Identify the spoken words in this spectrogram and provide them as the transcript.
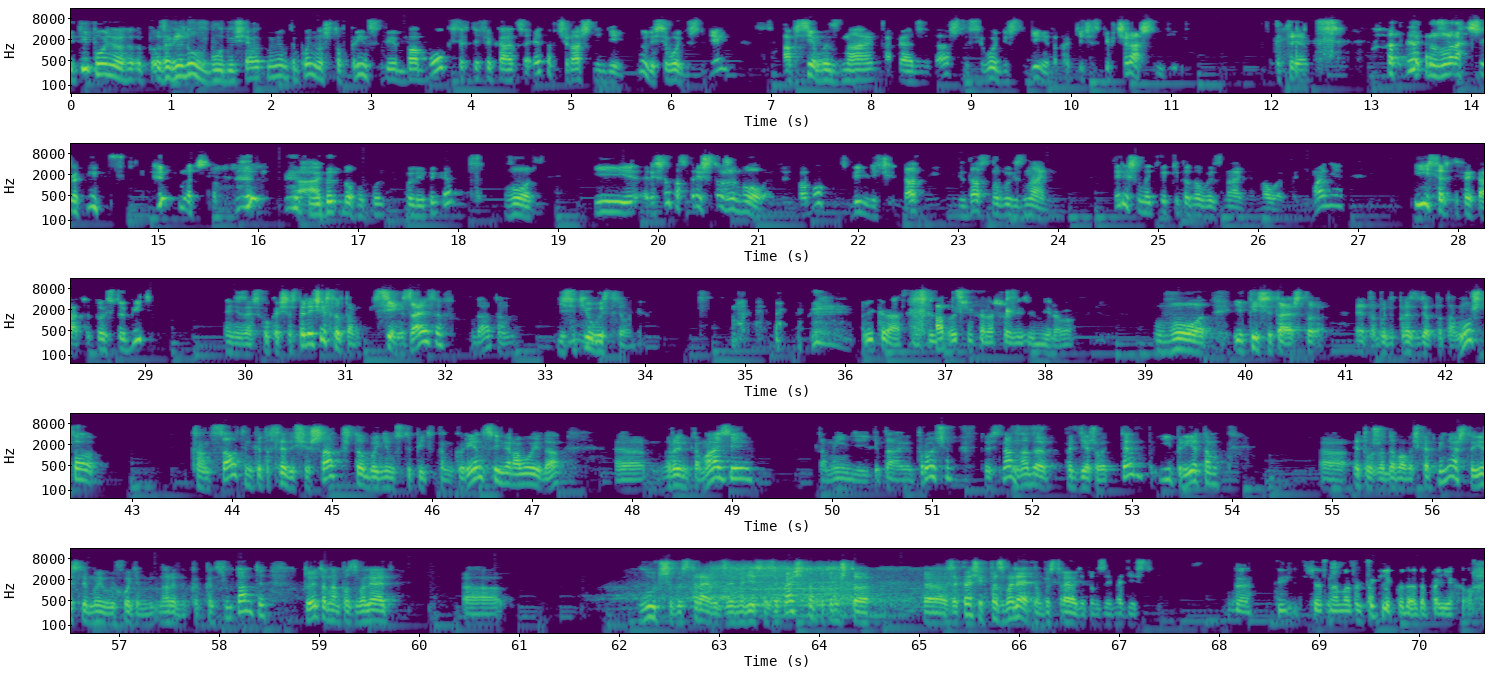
и ты понял, заглянул в будущее в этот момент, ты понял, что, в принципе, бабок, сертификация – это вчерашний день, ну или сегодняшний день. А все мы знаем, опять же, да, что сегодняшний день – это практически вчерашний день. Это я разворачиваю мысли нашего политика. Вот. И решил посмотреть, что же новое. То есть бабок тебе не даст, не даст новых знаний. Ты решил найти какие-то новые знания, новое понимание и сертификацию. То есть убить я не знаю, сколько я сейчас перечислил, там, 7 зайцев, да, там, 10 выстрелами. Прекрасно, ты а... очень хорошо резюмировал. Вот, и ты считаешь, что это будет произойдет потому, что консалтинг – это следующий шаг, чтобы не уступить в конкуренции мировой, да, э, рынкам Азии, там, Индии, Китая и прочим. То есть нам надо поддерживать темп и при этом это уже добавочка от меня, что если мы выходим на рынок как консультанты, то это нам позволяет э, лучше выстраивать взаимодействие с заказчиком, потому что э, заказчик позволяет нам выстраивать это взаимодействие. Да, ты сейчас на мотоцикле куда-то поехал.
